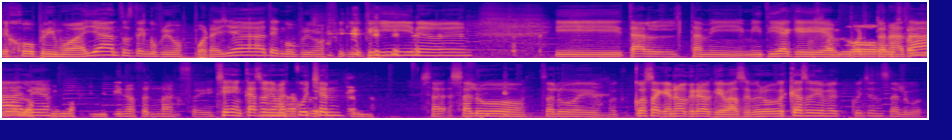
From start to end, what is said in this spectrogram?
dejó primos allá, entonces tengo primos por allá, tengo primos en Filipinas. Y tal, está mi, mi tía que vive en Puerto los primos filipinos del ahí. Sí, en caso que me escuchen. Sa- Saludos, saludos. eh, Cosa que no creo que pase, pero es caso que me escuchen, saludos.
